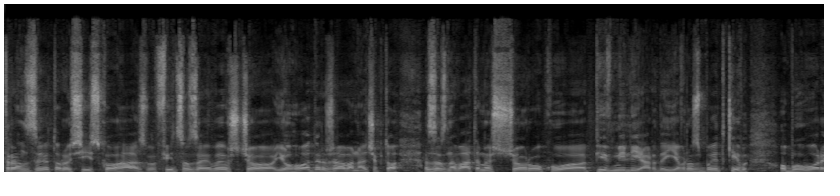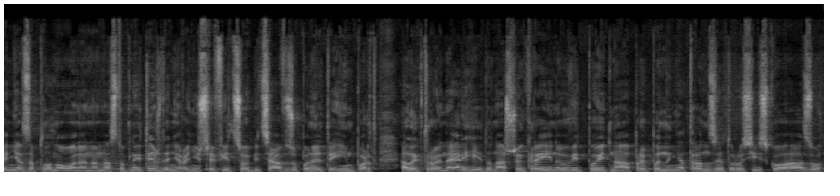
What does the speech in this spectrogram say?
транзиту російського газу. Фіцо заявив, що його держава, начебто, зазнаватиме щороку півмільярда євро збитків. Обговорення заплановане на наступний тиждень. Раніше Фіцо обіцяв зупинити імпорт електроенергії до нашої країни у відповідь на припинення транзиту російського газу.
